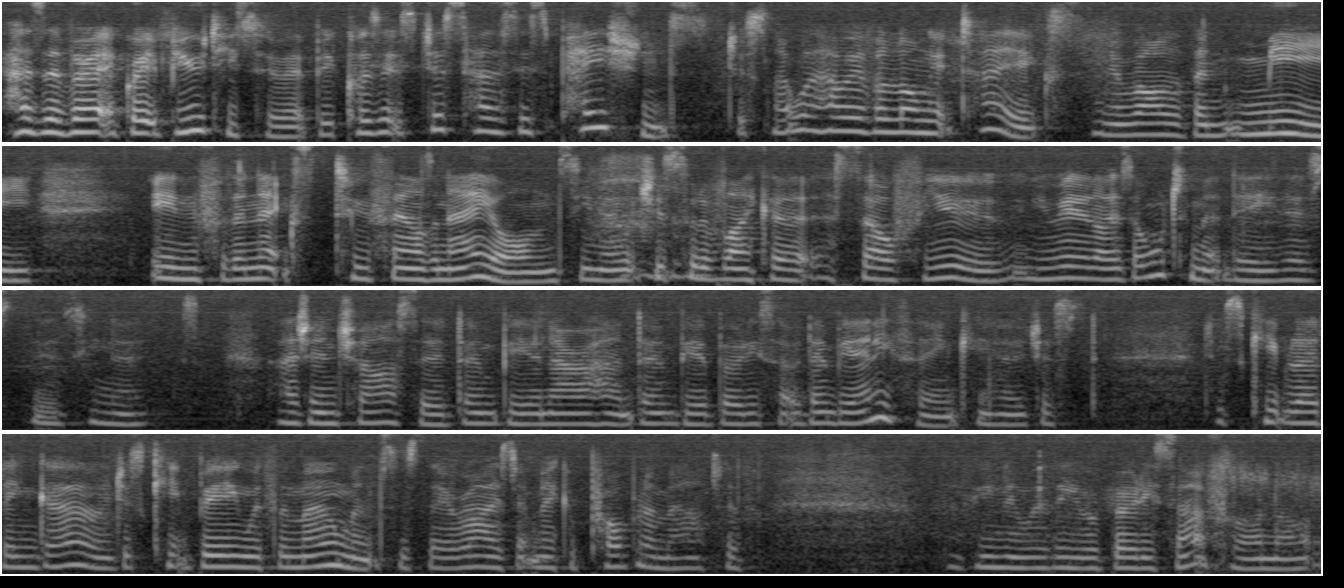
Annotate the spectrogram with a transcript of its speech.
has a very a great beauty to it because it just has this patience, just like well, however long it takes, you know, rather than me in for the next 2,000 aeons, you know, which is sort of like a, a self-view. And You realise ultimately there's, there's, you know, Ajahn Chah said, don't be an arahant, don't be a bodhisattva, don't be anything, you know, just just keep letting go and just keep being with the moments as they arise. Don't make a problem out of, of, you know, whether you're a bodhisattva or not.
